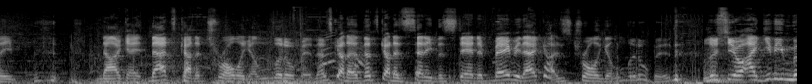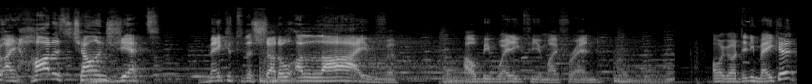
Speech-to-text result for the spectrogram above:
Sleep. No, okay, that's kind of trolling a little bit. That's kind of that's kind of setting the standard. Maybe that guy's trolling a little bit. Lucio, I give you my hardest challenge yet. Make it to the shuttle alive. I'll be waiting for you, my friend. Oh my god, did he make it?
